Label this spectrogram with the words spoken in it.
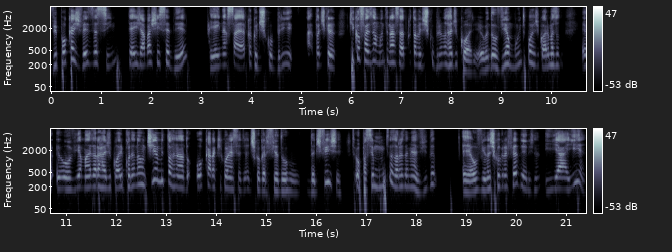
Vi poucas vezes assim. E aí já baixei CD. E aí nessa época que eu descobri pode crer. O que, que eu fazia muito nessa época? Eu tava descobrindo hardcore. Eu ainda ouvia muito por hardcore, mas eu, eu, eu, ouvia mais era hardcore. Quando eu não tinha me tornado o cara que conhece a discografia do Dead Fish, eu passei muitas horas da minha vida é, ouvindo a discografia deles, né? E aí,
